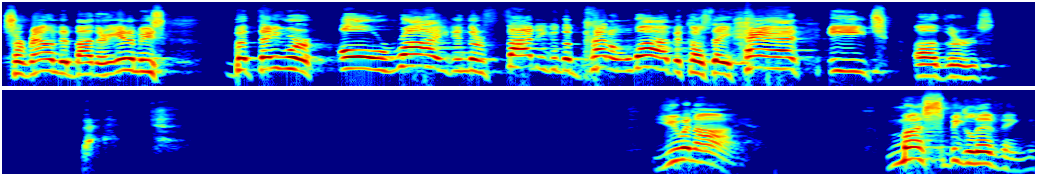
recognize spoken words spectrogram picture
surrounded by their enemies. but they were all right in their fighting of the battle. Why? Because they had each other's back. You and I must be living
